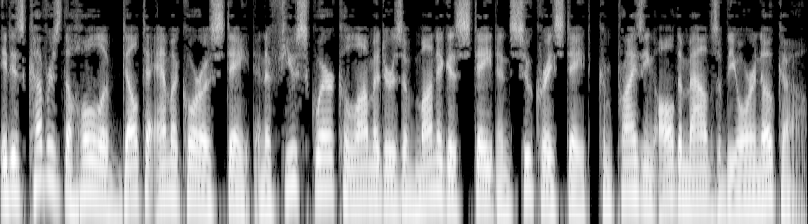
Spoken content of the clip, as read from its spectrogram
It is covers the whole of Delta Amacuro State and a few square kilometers of Monagas State and Sucre State, comprising all the mouths of the Orinoco.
